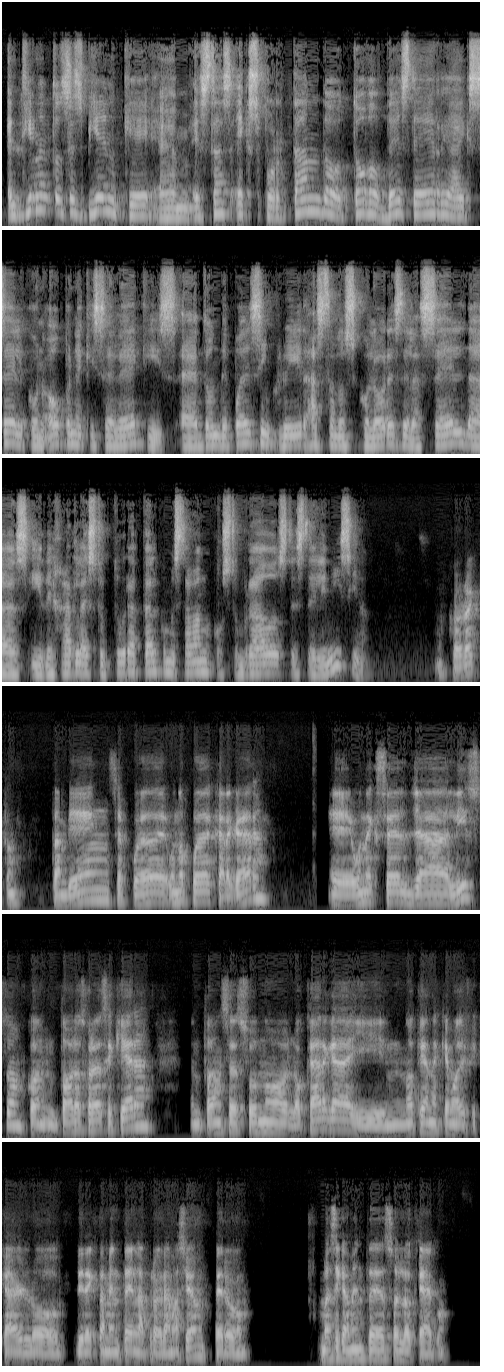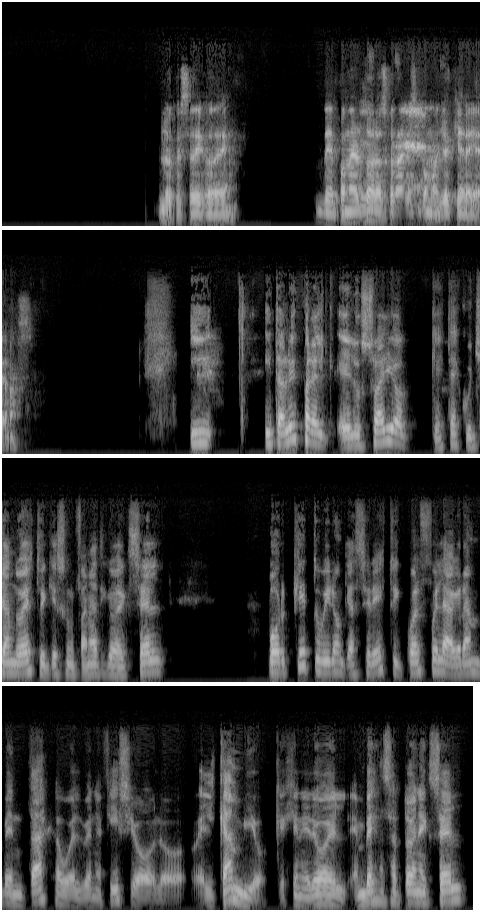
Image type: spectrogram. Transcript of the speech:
Entiendo entonces bien que um, estás exportando todo desde R a Excel con OpenXLX, eh, donde puedes incluir hasta los colores de las celdas y dejar la estructura tal como estaban acostumbrados desde el inicio. Correcto. También se puede, uno puede cargar eh, un Excel ya listo con todos los colores que quiera entonces uno lo carga y no tiene que modificarlo directamente en la programación, pero básicamente eso es lo que hago. Lo que se dijo de, de poner todos los colores como yo quiera y demás. Y, y tal vez para el, el, usuario que está escuchando esto y que es un fanático de Excel, ¿por qué tuvieron que hacer esto y cuál fue la gran ventaja o el beneficio o el cambio que generó el, en vez de hacer todo en Excel,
